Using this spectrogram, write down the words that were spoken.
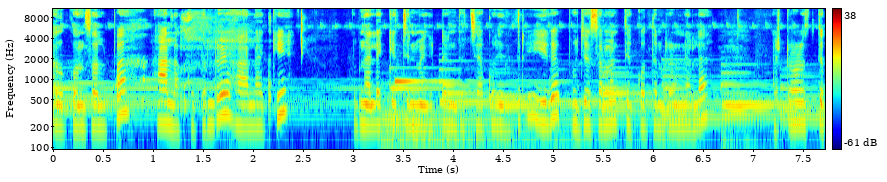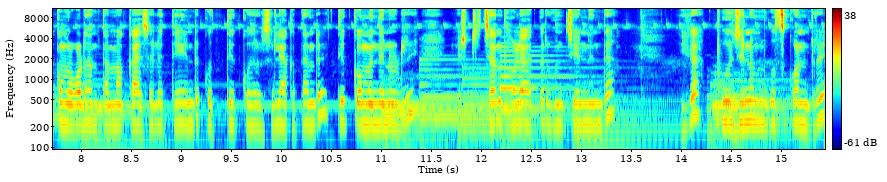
ಅದಕ್ಕೊಂದು ಸ್ವಲ್ಪ ಹಾಲು ಹಾಕೋತಾನೆ ರೀ ಹಾಲು ಹಾಕಿ ಅದನ್ನೆಲ್ಲ ಕಿಚನ್ ಮ್ಯಾಗ ಇಟ್ಟಂತ ಚಾ ಕುದಿದ್ರಿ ಈಗ ಪೂಜೆ ಸಾಮಾನು ತಿಕ್ಕೋತಾನೆ ರೀ ಅವನ್ನೆಲ್ಲ ಅಷ್ಟೊಳಗೆ ತಿಕ್ಕೊಂಬರ್ಕೊಡ್ದು ನಮ್ಮ ತಮ್ಮ ಕಾಯಿ ಸೊಲೆ ತೇನ್ರಿ, ಕುತ್ ತಿಕ್ಕೋ ಸೊಲೆ ತಿಕ್ಕೊಂಬಂದೆ ನೋಡ್ರಿ, ಎಷ್ಟು ಚಂದ ಹೊಳೆ ಹಾಕ್ತಾರೆ ಹುಂಚೆಹಣ್ಣಿಂದ ಈಗ ಪೂಜೆನೂ ಮುಗಿಸ್ಕೊಂಡ್ರಿ.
